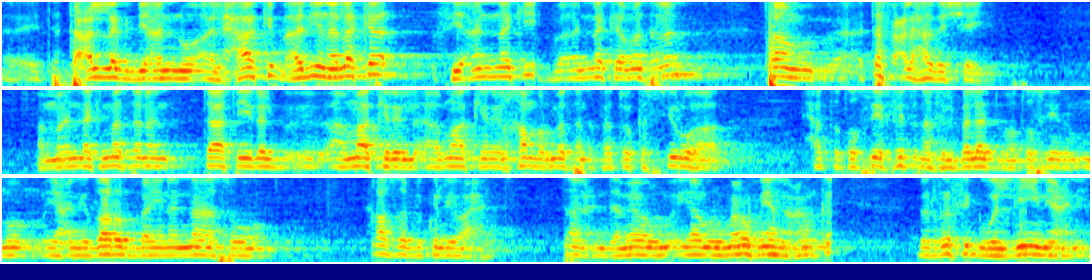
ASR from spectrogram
آه، تتعلق بأن الحاكم أذن لك في أنك بأنك مثلا تفعل هذا الشيء. أما أنك مثلا تأتي إلى أماكن أماكن الخمر مثلا فتكسرها حتى تصير فتنة في البلد وتصير يعني ضرب بين الناس خاصة بكل واحد. عندما يأمر بالمعروف وينهى عن المنكر بالرفق واللين يعني.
